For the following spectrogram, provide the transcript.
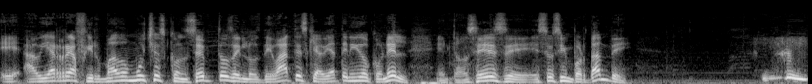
eh, había reafirmado muchos conceptos en los debates que había tenido con él. Entonces, eh, eso es importante.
